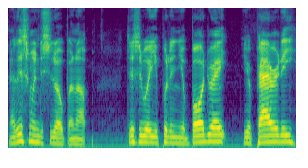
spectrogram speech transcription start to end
Now this window should open up. This is where you put in your baud rate, your parity,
